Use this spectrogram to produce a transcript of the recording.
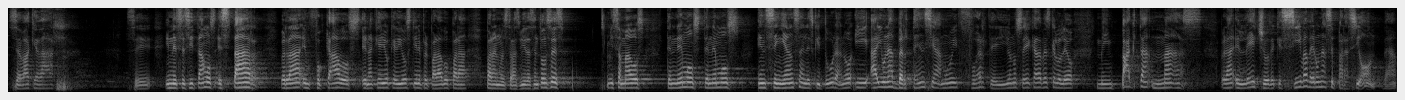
se va a quedar. ¿sí? Y necesitamos estar, ¿verdad? Enfocados en aquello que Dios tiene preparado para, para nuestras vidas. Entonces, mis amados, tenemos, tenemos enseñanza en la escritura, ¿no? Y hay una advertencia muy fuerte, y yo no sé, cada vez que lo leo me impacta más, ¿verdad? El hecho de que sí va a haber una separación, ¿verdad?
